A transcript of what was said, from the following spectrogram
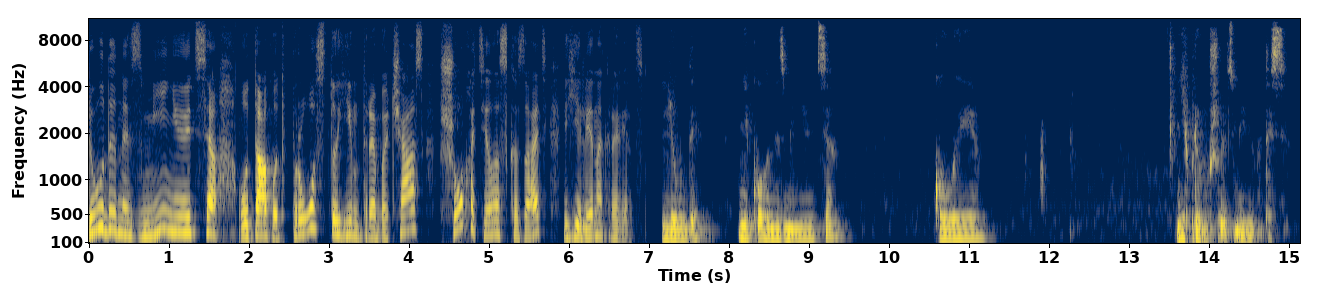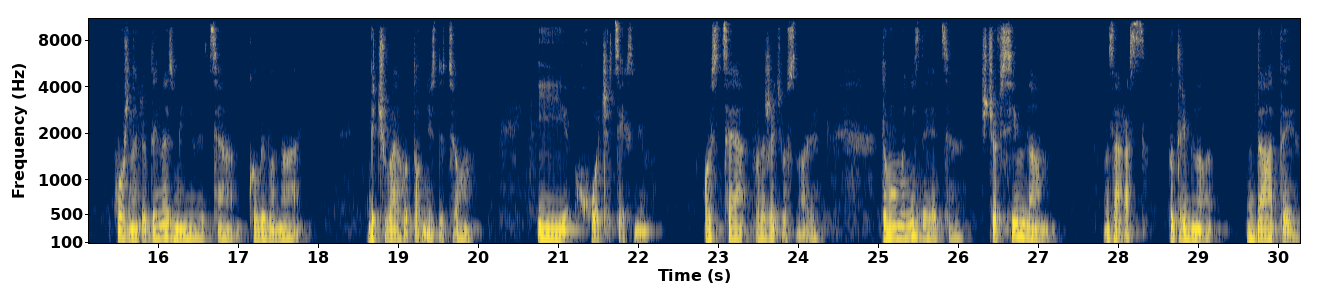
Люди не змінюються отак, от просто їм треба час. Що хотіла сказати Єлена Кравець? люди ніколи не змінюються, коли їх примушують змінюватись. Кожна людина змінюється, коли вона відчуває готовність до цього і хоче цих змін. Ось це лежить в основі. Тому мені здається, що всім нам зараз потрібно дати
